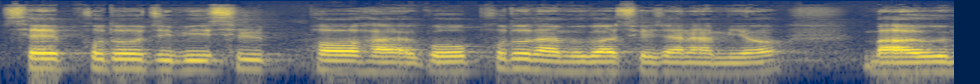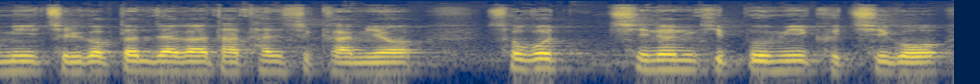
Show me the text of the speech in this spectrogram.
새 포도즙이 슬퍼하고 포도나무가 쇠잔하며 마음이 즐겁던 자가 다 탄식하며 속옷치는 기쁨이 그치고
